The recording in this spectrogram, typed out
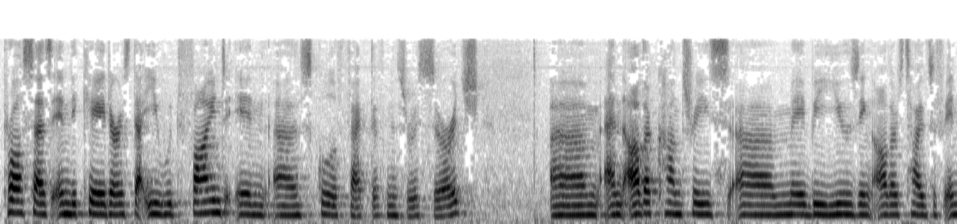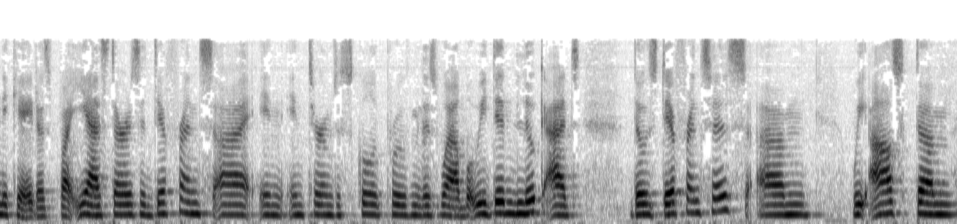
process indicators that you would find in uh, school effectiveness research. Um, and other countries uh, may be using other types of indicators. But yes, there is a difference uh, in, in terms of school improvement as well. But we didn't look at those differences. Um, we asked them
